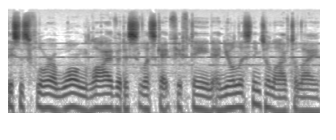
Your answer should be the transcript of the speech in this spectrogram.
This is Flora Wong live at Oscilloscape 15, and you're listening to Live Delay.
